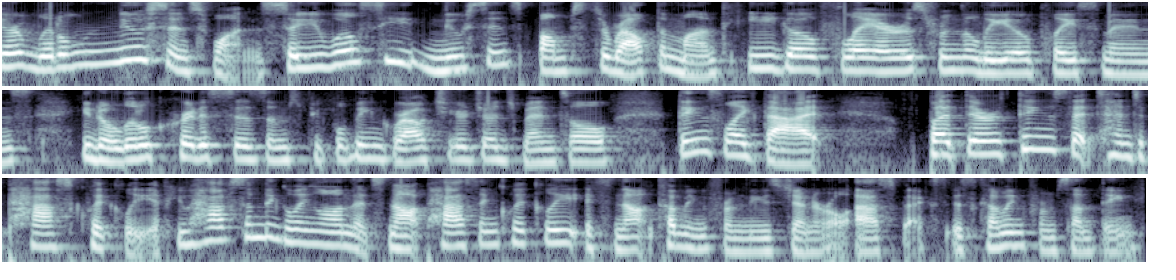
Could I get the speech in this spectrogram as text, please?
They're little nuisance ones. So you will see nuisance bumps throughout the month, ego flares from the Leo placements, you know, little criticisms, people being grouchy or judgmental, things like that. But there are things that tend to pass quickly. If you have something going on that's not passing quickly, it's not coming from these general aspects. It's coming from something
